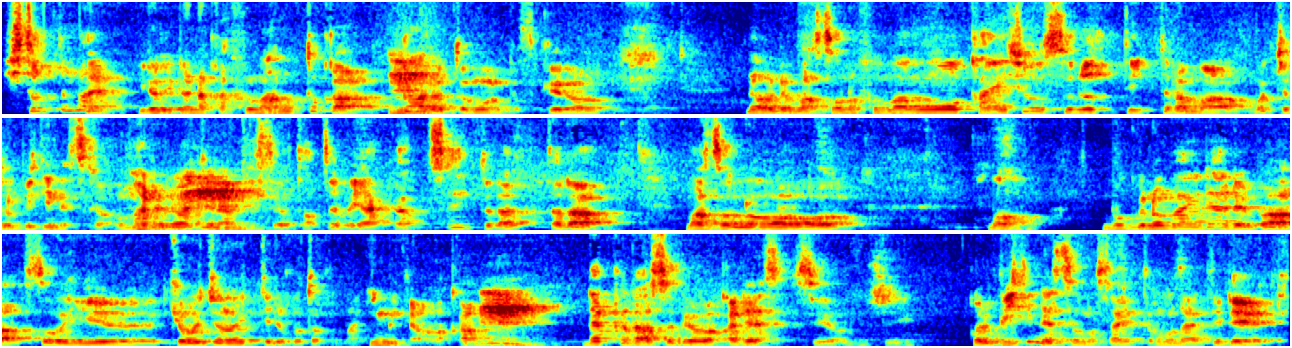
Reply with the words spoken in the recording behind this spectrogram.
人ってまあいろいろなんか不満とかがあると思うんですけど、なのでまあその不満を解消するって言ったらまあもちろんビジネスが生まれるわけなんですよ。例えば薬学サイトだったらまあそのまあ僕の場合であればそういう教授の言ってることがまあ意味が分からない。だからそれを分かりやすくしようしこれビジネスのサイトも同じで、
